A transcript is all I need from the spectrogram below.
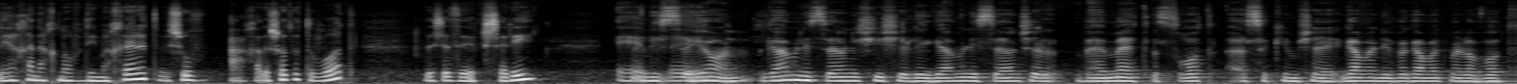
לאיך אנחנו עובדים אחרת. ושוב, החדשות הטובות זה שזה אפשרי. אה, מניסיון, ו... גם מניסיון אישי שלי, גם מניסיון של באמת עשרות עסקים שגם אני וגם את מלוות.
